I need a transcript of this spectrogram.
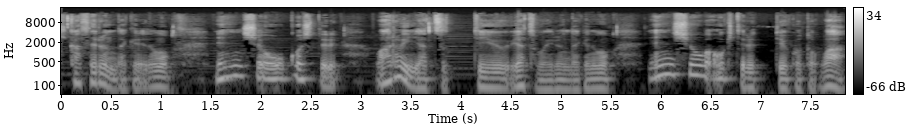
引かせるんだけれども、炎症を起こしてる悪いやつっていうやつもいるんだけども、炎症が起きてるっていうことは、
